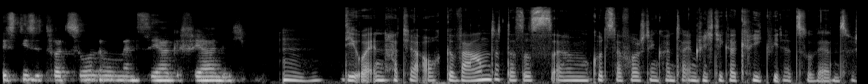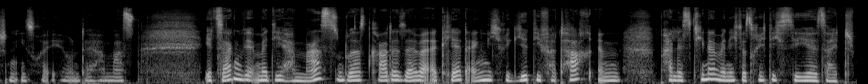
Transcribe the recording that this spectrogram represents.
ist die Situation im Moment sehr gefährlich. Mhm. Die UN hat ja auch gewarnt, dass es ähm, kurz davor stehen könnte, ein richtiger Krieg wieder zu werden zwischen Israel und der Hamas. Jetzt sagen wir immer die Hamas, und du hast gerade selber erklärt, eigentlich regiert die Fatah in Palästina, wenn ich das richtig sehe, seit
